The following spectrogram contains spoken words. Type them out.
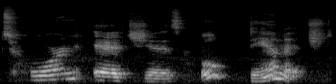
Torn edges. Oh, damaged.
